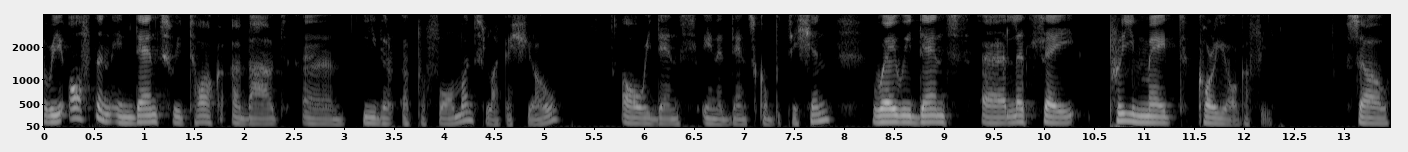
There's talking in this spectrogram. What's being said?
we often in dance we talk about um, either a performance like a show, or we dance in a dance competition where we dance, uh, let's say, pre-made choreography. So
